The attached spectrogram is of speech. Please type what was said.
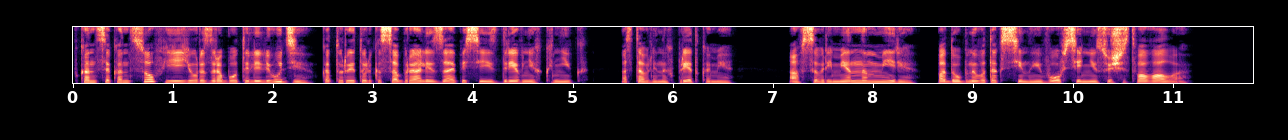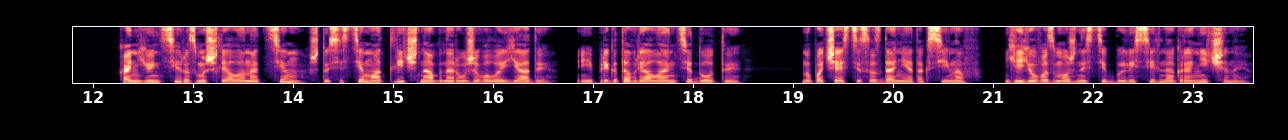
в конце концов ее разработали люди, которые только собрали записи из древних книг, оставленных предками, а в современном мире подобного токсина и вовсе не существовало. Хань Юньси размышляла над тем, что система отлично обнаруживала яды и приготовляла антидоты, но по части создания токсинов ее возможности были сильно ограничены.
